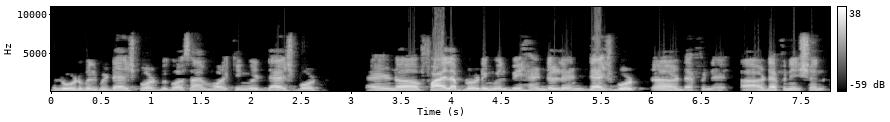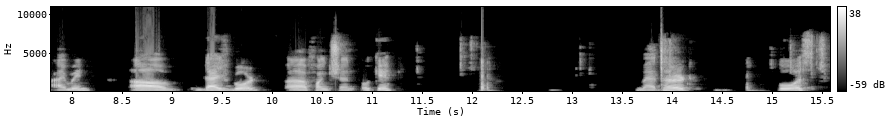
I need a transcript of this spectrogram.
Route will be dashboard because I am working with dashboard. And uh, file uploading will be handled in dashboard uh, defini uh, definition I mean dashboard function okay? Method post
